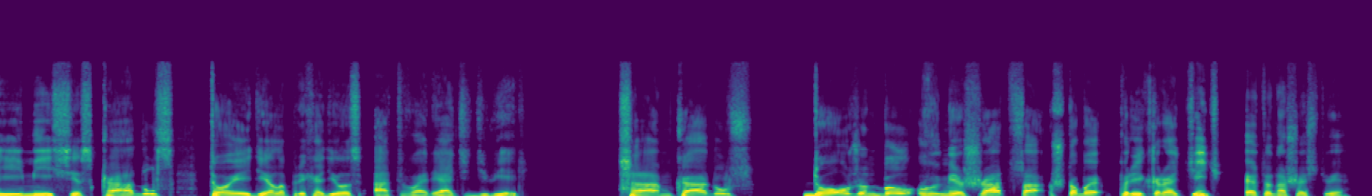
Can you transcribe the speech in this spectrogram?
И миссис Кадлс то и дело приходилось отворять дверь. Сам Кадлс должен был вмешаться, чтобы прекратить это нашествие.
